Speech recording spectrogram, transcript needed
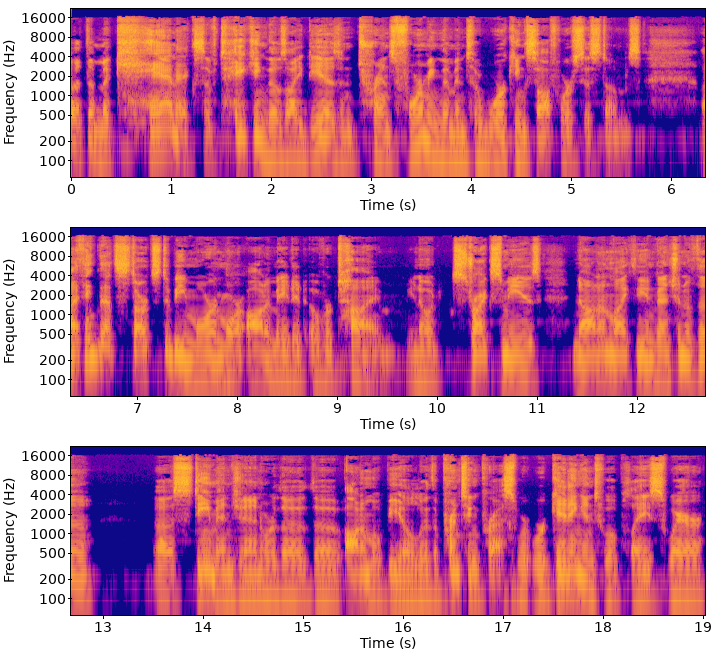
But the mechanics of taking those ideas and transforming them into working software systems, I think that starts to be more and more automated over time. You know, it strikes me as not unlike the invention of the uh, steam engine or the the automobile or the printing press. We're, we're getting into a place where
